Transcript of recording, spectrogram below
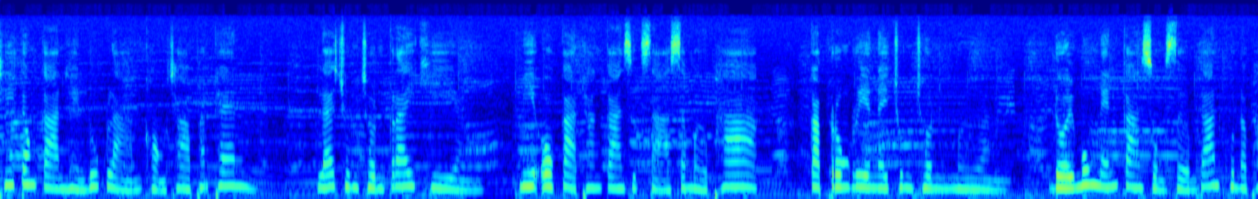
ที่ต้องการเห็นลูกหลานของชาวพระแท่น และชุมชนใกล้เคียง มีโอกาสทางการศึกษาเสมอภาค กับโรงเรียนในชุมชนเมือง โดยมุ่งเน้นการส่งเสริมด้านคุณภ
